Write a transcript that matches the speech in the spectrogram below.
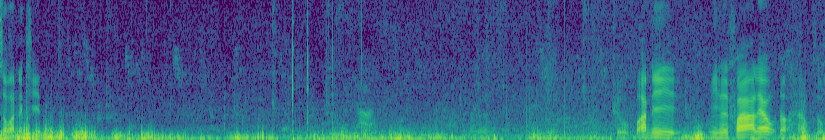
สวรรณเขตเดี๋ยวบ้านนี้มีไฟฟ้าแล้วเนาะท่านผู้ชม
